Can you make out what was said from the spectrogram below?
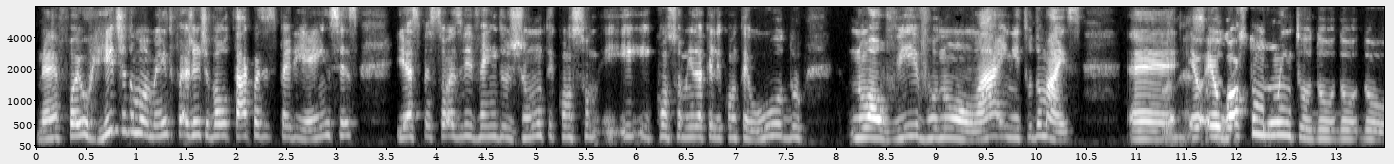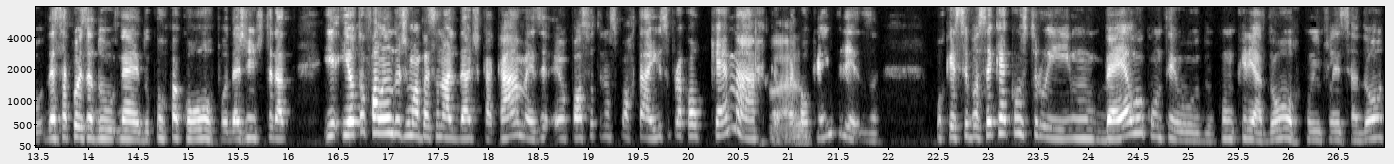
né? Foi o hit do momento, foi a gente voltar com as experiências e as pessoas vivendo junto e, e, e consumindo aquele conteúdo no ao vivo, no online e tudo mais. É, eu, eu, gosto muito do, do, do, dessa coisa do, né, do corpo a corpo, da gente tratar. E, e, eu estou falando de uma personalidade Kaká, mas eu posso transportar isso para qualquer marca, claro. para qualquer empresa. Porque se você quer construir um belo conteúdo com o criador, com o influenciador,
